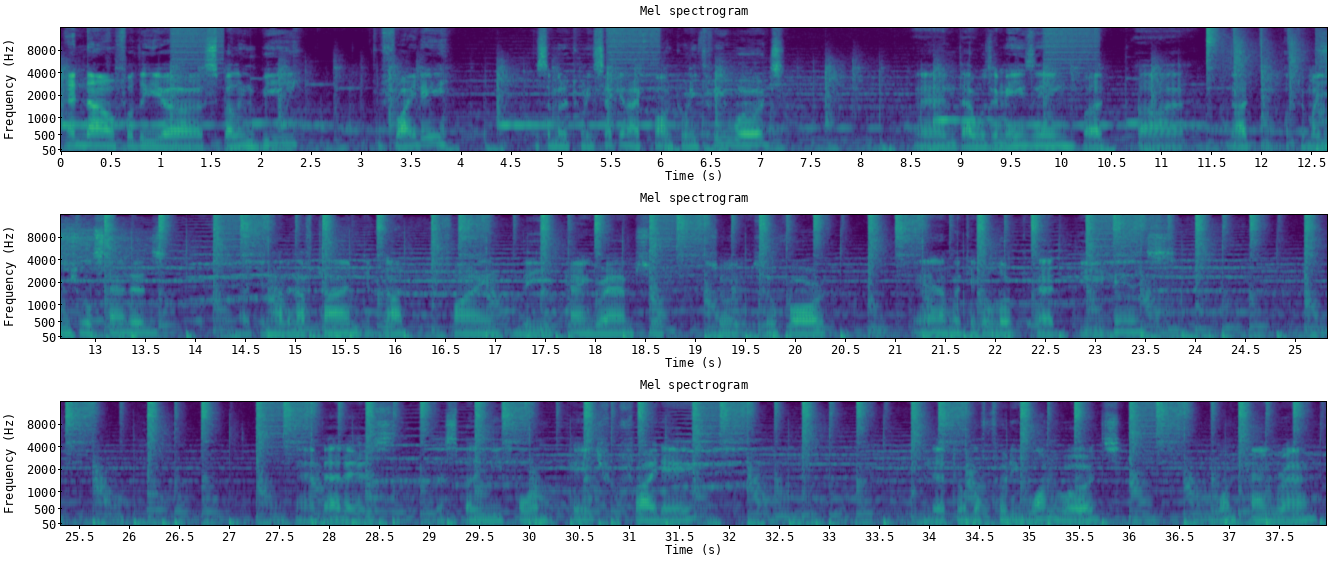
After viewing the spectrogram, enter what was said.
And now for the uh, spelling bee for Friday, December the 22nd, I found 23 words, and that was amazing, but uh, not up to my usual standards. I didn't have enough time, did not find the pangram so so so far, and I'm going to take a look at the hints, and that is the spelling bee forum page for Friday. And a total of 31 words, one pangram.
